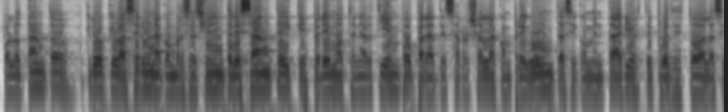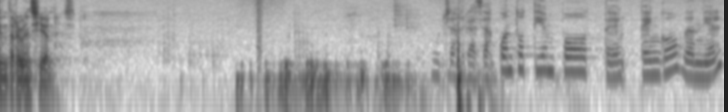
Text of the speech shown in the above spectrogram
Por lo tanto, creo que va a ser una conversación interesante que esperemos tener tiempo para desarrollarla con preguntas y comentarios después de todas las intervenciones. Muchas gracias. ¿Cuánto tiempo tengo, Daniel?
